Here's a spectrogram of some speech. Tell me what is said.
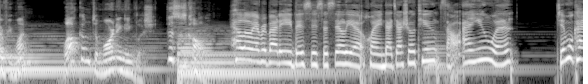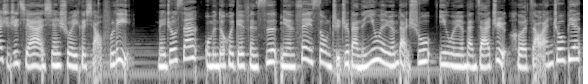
everyone. Welcome to Morning English. This is Colin. Hello, everybody. This is Cecilia. 欢迎大家收听早安英文。节目开始之前啊，先说一个小福利。每周三，我们都会给粉丝免费送纸质版的英文原版书、英文原版杂志和早安周边。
